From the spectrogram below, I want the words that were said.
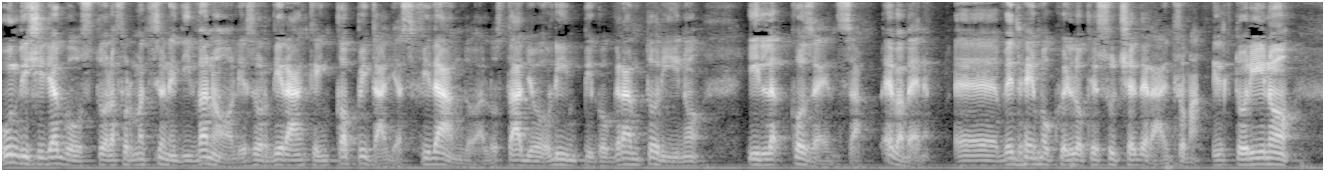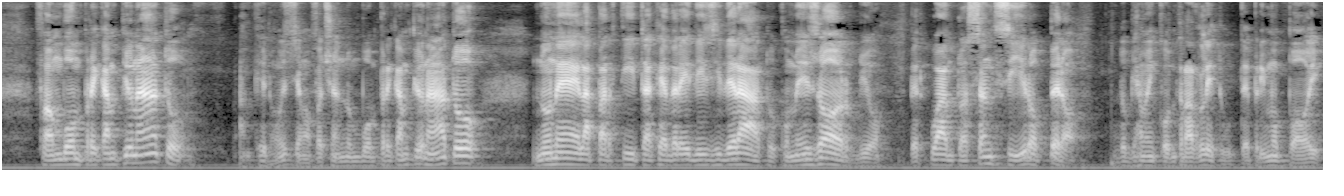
11 di agosto la formazione di Vanoli esordirà anche in Coppa Italia sfidando allo Stadio Olimpico Gran Torino il Cosenza. E va bene, eh, vedremo quello che succederà. Insomma, il Torino fa un buon precampionato, anche noi stiamo facendo un buon precampionato, non è la partita che avrei desiderato come esordio per quanto a San Siro, però dobbiamo incontrarle tutte prima o poi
